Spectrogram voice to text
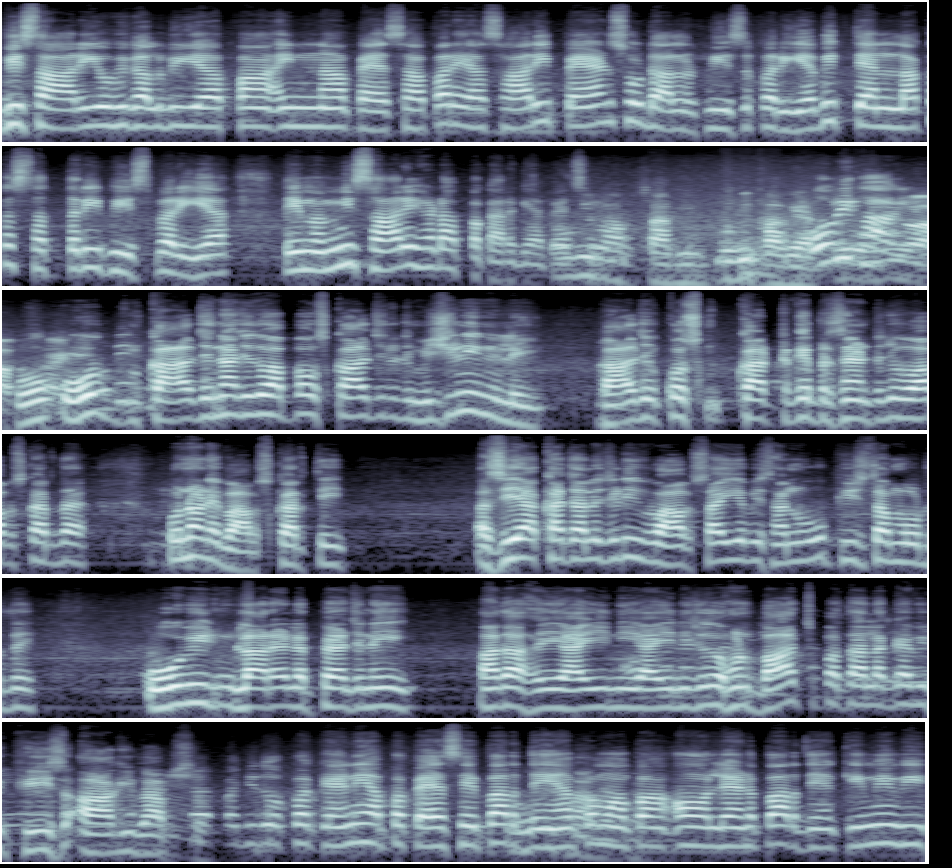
ਵੀ ਸਾਰੀ ਉਹੀ ਗੱਲ ਵੀ ਆਪਾਂ ਇੰਨਾ ਪੈਸਾ ਭਰਿਆ ਸਾਰੀ 6500 ਡਾਲਰ ਫੀਸ ਭਰੀ ਆ ਵੀ 3 ਲੱਖ 70 ਹੀ ਫੀਸ ਭਰੀ ਆ ਤੇ ਮੰਮੀ ਸਾਰੇ ਹੜੱਪ ਕਰ ਗਿਆ ਪੈਸੇ। ਆ ਉਹ ਵੀ ਖਾ ਗਿਆ। ਉਹ ਵੀ ਖਾ ਗਿਆ ਉਹ ਉਹ ਕਾਲਜ ਨਾਲ ਜਦੋਂ ਆਪਾਂ ਉਸ ਕਾਲਜ ਦੀ ਐਡਮਿਸ਼ਨ ਹੀ ਨਹੀਂ ਲਈ ਕਾਲਜ ਕੁਛ ਕੱਟ ਕੇ ਪਰਸੈਂਟ ਜੋ ਵਾਪਸ ਕਰਦਾ ਉਹਨਾਂ ਨੇ ਵਾਪਸ ਕਰਤੀ। ਅਸੀਂ ਆਖਿਆ ਚੱਲ ਜਿਹੜੀ ਵਾਪਸ ਆਈ ਹੈ ਵੀ ਸਾਨੂੰ ਉਹ ਫੀਸ ਤਾਂ ਮੋੜ ਦੇ ਉਹ ਵੀ ਲਾਰੇ ਲੱਪਿਆਂ 'ਚ ਨਹੀਂ। ਆਂਦਾ ਹਜੇ ਆਈ ਨਹੀਂ ਆਈ ਨਹੀਂ ਜਦੋਂ ਹੁਣ ਬਾਅਦ 'ਚ ਪਤਾ ਲੱਗਾ ਵੀ ਫੀਸ ਆ ਗਈ ਵਾਪਸ। ਆਪਾਂ ਜਦੋਂ ਆਪਾਂ ਕਹਿੰਦੇ ਆਪਾਂ ਪੈਸੇ ਭਰਦੇ ਆ ਭਾਵੇਂ ਆਪਾਂ ਆਨਲਾਈਨ ਭਰਦੇ ਆ ਕਿਵੇਂ ਵੀ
